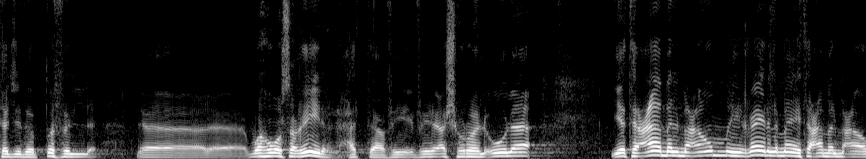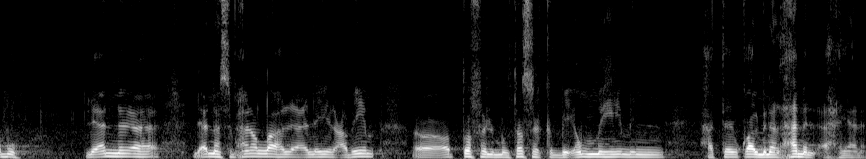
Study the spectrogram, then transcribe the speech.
تجد الطفل آه، وهو صغير حتى في في أشهره الأولى يتعامل مع أمه غير ما يتعامل مع أبوه لأن لأن سبحان الله العلي العظيم آه، الطفل ملتصق بأمه من حتى يقال من الحمل أحيانا.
